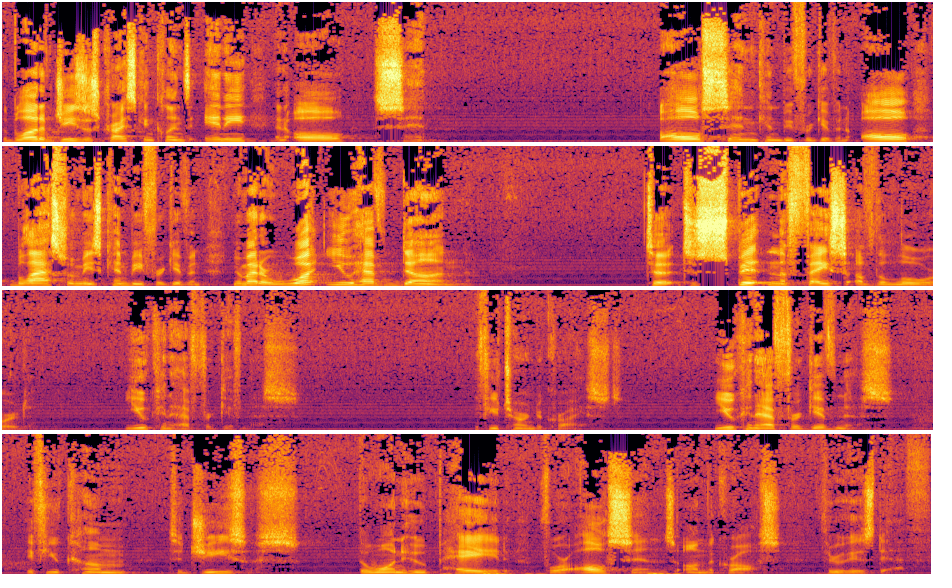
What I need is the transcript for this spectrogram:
The blood of Jesus Christ can cleanse any and all sin. All sin can be forgiven. All blasphemies can be forgiven. No matter what you have done to, to spit in the face of the Lord, you can have forgiveness if you turn to Christ. You can have forgiveness if you come to Jesus, the one who paid for all sins on the cross through his death.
